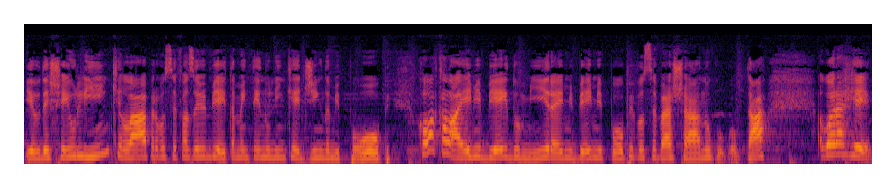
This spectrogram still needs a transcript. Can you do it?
e eu deixei o link lá para você fazer o MBA. Também tem no LinkedIn da Me Poupe. Coloca lá, MBA do Mira, MBA Me Poupe, e você vai achar no Google, tá? Agora, Rê,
